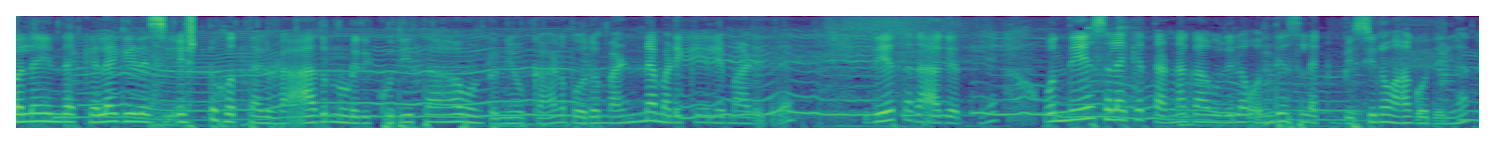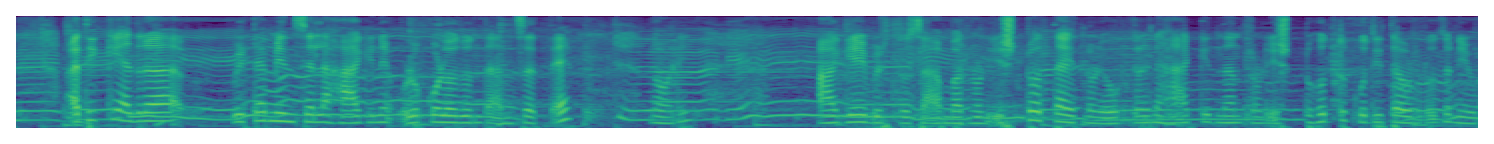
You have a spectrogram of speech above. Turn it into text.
ಒಲೆಯಿಂದ ಕೆಳಗಿಳಿಸಿ ಎಷ್ಟು ಹೊತ್ತಾಗಿಲ್ಲ, ಆದರೂ ನೋಡಿದ್ರೆ ಕುದೀತಾ ಉಂಟು. ನೀವು ಕಾಣ್ಬೋದು ಮಣ್ಣ ಮಡಿಕೆಯಲ್ಲಿ ಮಾಡಿದರೆ ಇದೇ ಥರ ಆಗುತ್ತೆ. ಒಂದೇ ಸಲಕ್ಕೆ ತಣ್ಣಗಾಗೋದಿಲ್ಲ ಒಂದೇ ಸಲಕ್ಕೆ ಬಿಸಿನೂ ಆಗೋದಿಲ್ಲ ಅದಕ್ಕೆ ಅದರ ವಿಟಮಿನ್ಸ್ ಎಲ್ಲ ಹಾಗೆಯೇ ಉಳ್ಕೊಳ್ಳೋದು ಅಂತ ಅನಿಸುತ್ತೆ. ನೋಡಿ, ಹಾಗೇ ಬಿಡ್ತು ಸಾಂಬಾರು ನೋಡಿ. ಎಷ್ಟು ಹೊತ್ತಾಯ್ತು ನೋಡಿ ಒಗ್ಗರಣೆ ಹಾಕಿದ ನಂತರ ನೋಡಿ, ಎಷ್ಟು ಹೊತ್ತು ಕುದೀತಾ ಉಂಟು ಅಂತ ನೀವು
